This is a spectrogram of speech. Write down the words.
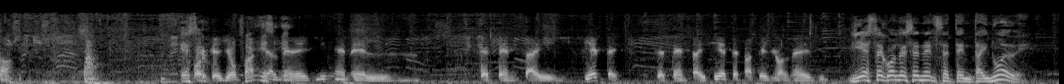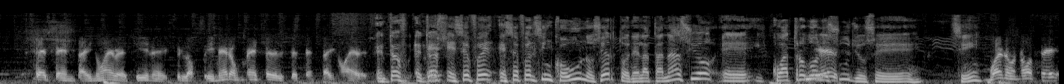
No. Porque yo pasé al Medellín en el 77. 77 pasé yo al Medellín. Y este gol es en el 79. 79, sí, en el- los primeros meses del 79. Entonces, entonces ese fue ese fue el 5-1, ¿cierto? En el Atanasio, eh, cuatro goles Yes. suyos. eh, sí. Bueno, no sé,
